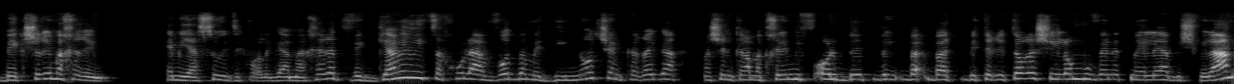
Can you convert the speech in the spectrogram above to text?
בהקשרים אחרים הם יעשו את זה כבר לגמרי אחרת וגם אם יצטרכו לעבוד במדינות שהם כרגע מה שנקרא מתחילים לפעול בטריטוריה שהיא לא מובנת מאליה בשבילם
